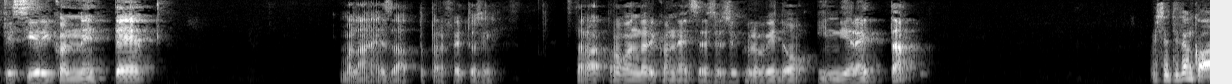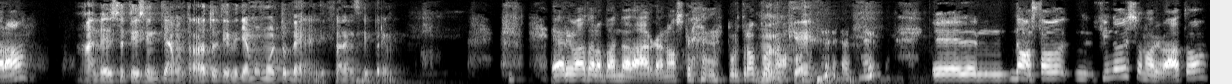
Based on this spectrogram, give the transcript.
che si riconnette. Voilà, esatto, perfetto, sì. Starà provando a riconnettersi, adesso che lo vedo in diretta. Mi sentite ancora? Adesso ti sentiamo, tra l'altro ti vediamo molto bene, a differenza di prima. È arrivata la banda larga, no? Purtroppo no. Ok. eh, no, stavo... fin dove sono arrivato?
